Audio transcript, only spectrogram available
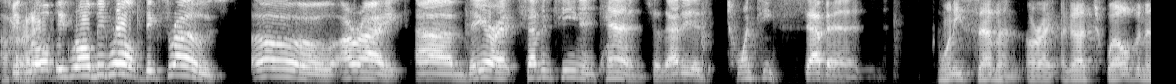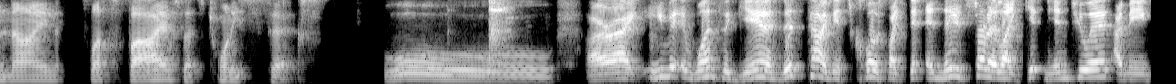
All big right. roll, big roll, big roll, big throws. Oh, all right. Um, they are at 17 and 10. So that is 27. 27. All right. I got a 12 and a 9 plus 5. So that's 26. Ooh, all right. Even once again, this time it's close. Like, and they started like getting into it. I mean,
